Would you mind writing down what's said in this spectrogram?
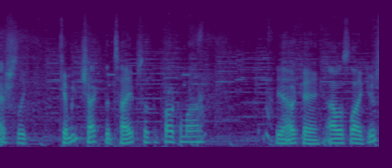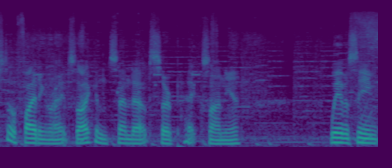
Actually, can we check the types of the Pokemon? Yeah, okay. I was like, you're still fighting, right? So I can send out Serpex on you. We haven't seen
